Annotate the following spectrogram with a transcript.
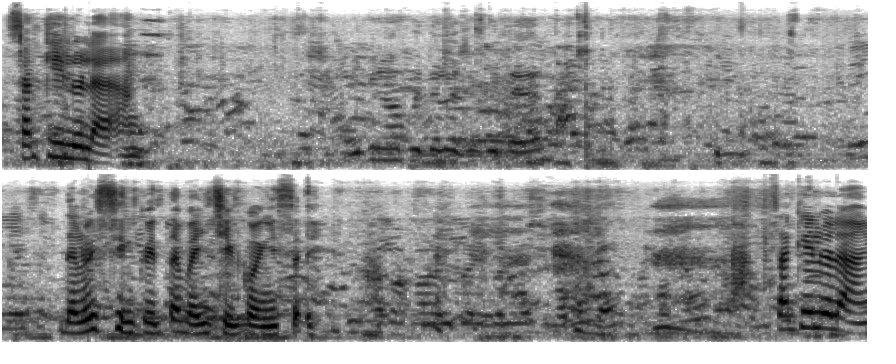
Isang kilo lang. Hindi nga po dalawa sa kita yan. Dalawa 50, 25 ang isa. Isang kilo lang.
